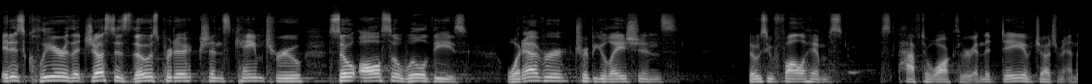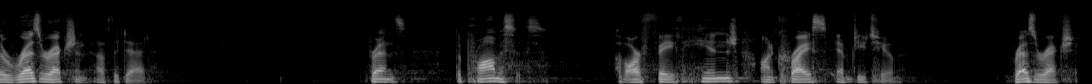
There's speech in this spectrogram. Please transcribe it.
It is clear that just as those predictions came true, so also will these, whatever tribulations those who follow him have to walk through, and the day of judgment and the resurrection of the dead. Friends, the promises of our faith hinge on Christ's empty tomb. Resurrection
